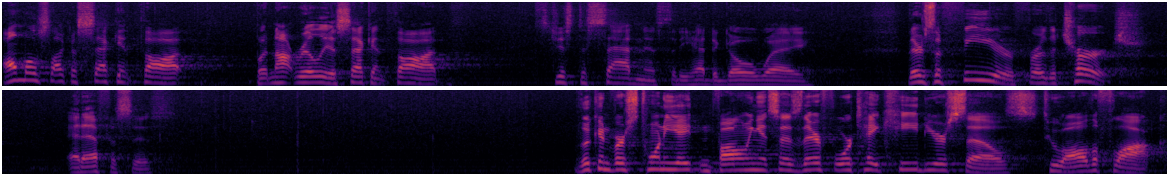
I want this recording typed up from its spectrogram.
Almost like a second thought, but not really a second thought. It's just a sadness that he had to go away. There's a fear for the church at Ephesus. Look in verse 28 and following, it says, Therefore take heed yourselves, to all the flock,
